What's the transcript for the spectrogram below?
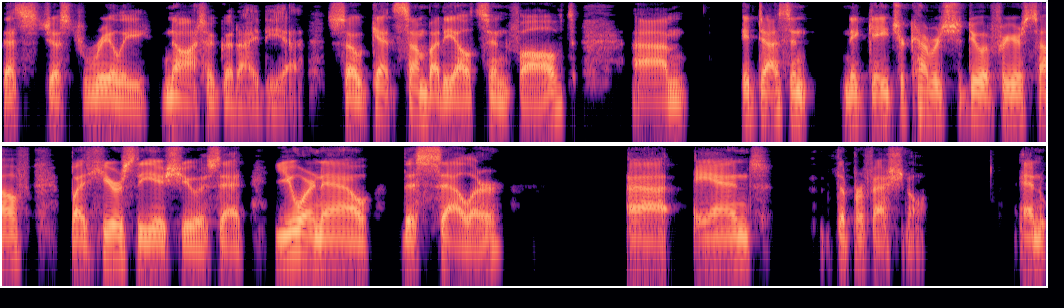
That's just really not a good idea. So get somebody else involved. Um, it doesn't negate your coverage to do it for yourself, but here's the issue: is that you are now the seller uh, and the professional. And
